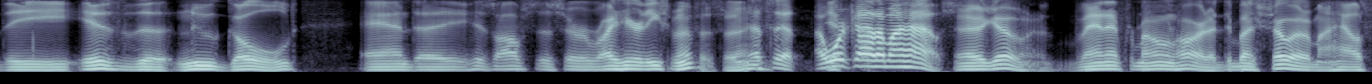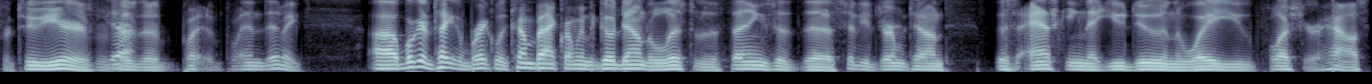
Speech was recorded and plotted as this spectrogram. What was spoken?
The is the new gold, and uh, his offices are right here at East Memphis. Right? That's it. I yeah. work out of my house. There you go, man after my own heart. I did my show out of my house for two years before yeah. the pandemic. Uh, we're going to take a break. When we come back, I'm going to go down the list of the things that the city of Germantown is asking that you do in the way you flush your house.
